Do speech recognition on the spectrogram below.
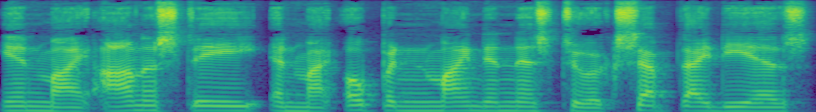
in my honesty and my open mindedness to accept ideas,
